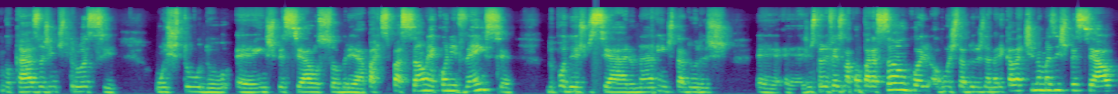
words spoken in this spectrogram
No caso, a gente trouxe um estudo é, em especial sobre a participação e a conivência do Poder Judiciário né, em ditaduras. É, é, a gente também fez uma comparação com algumas ditaduras da América Latina, mas em especial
